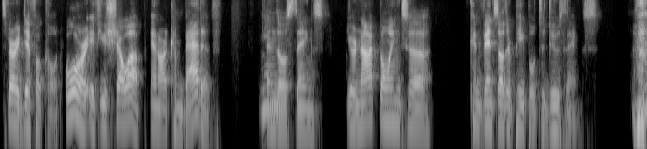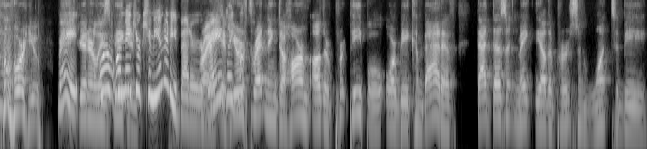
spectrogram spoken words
it's very difficult. Or if you show up and are combative yeah. in those things, you're not going to convince other people to do things. or you right generally or, speaking, or make your community better right, right? if like, you're what... threatening to harm other pr- people or be combative that doesn't make the other person want to be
